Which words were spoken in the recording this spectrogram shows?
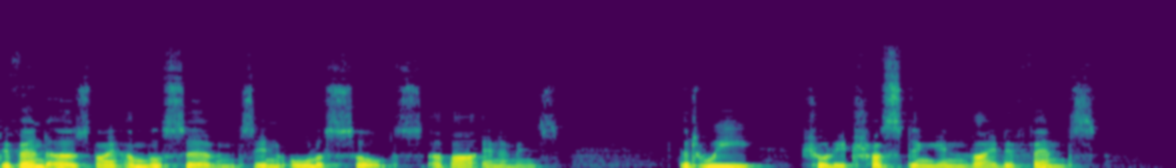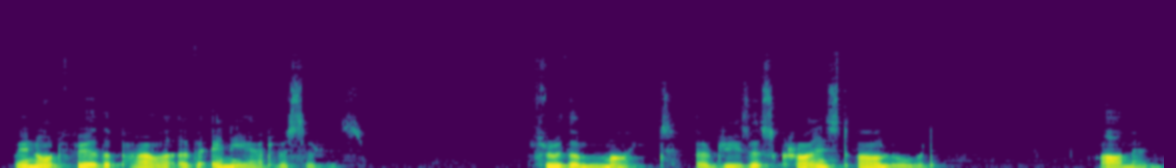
Defend us, thy humble servants, in all assaults of our enemies, that we, surely trusting in thy defence, may not fear the power of any adversaries. Through the might of Jesus Christ our Lord. Amen.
